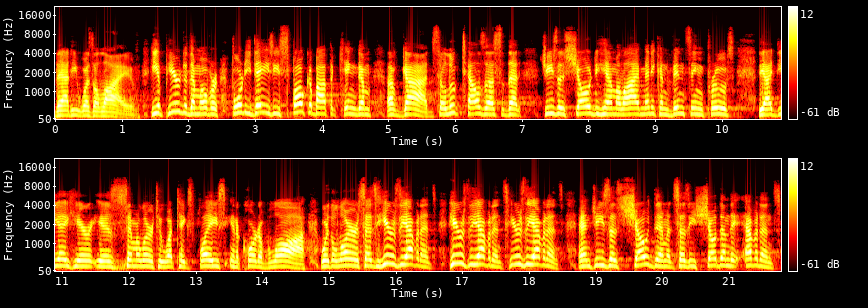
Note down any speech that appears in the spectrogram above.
that he was alive. He appeared to them over 40 days. He spoke about the kingdom of God. So Luke tells us that Jesus showed him alive many convincing proofs. The idea here is similar to what takes place in a court of law, where the lawyer says, Here's the evidence, here's the evidence, here's the evidence. And Jesus showed them, it says he showed them the evidence.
